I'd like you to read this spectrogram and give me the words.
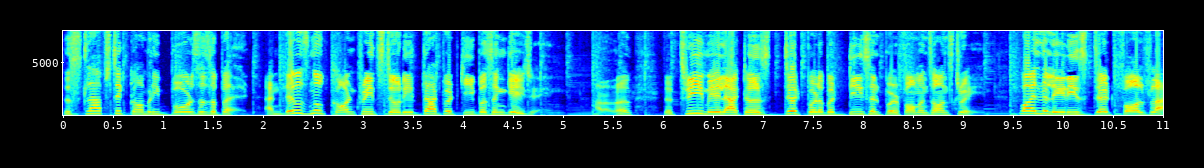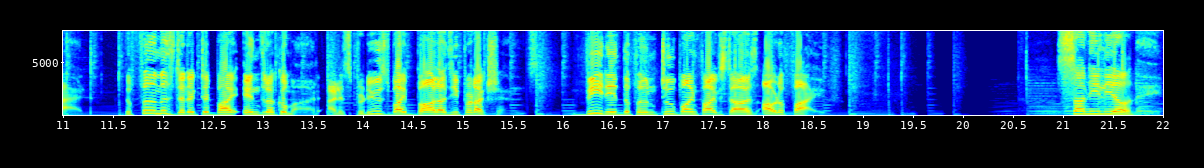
The slapstick comedy bores us a bit, and there was no concrete story that would keep us engaging. However, the three male actors did put up a decent performance on screen, while the ladies did fall flat. The film is directed by Indra Kumar and is produced by Balaji Productions. We rate the film 2.5 stars out of 5. Sunny Leone,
